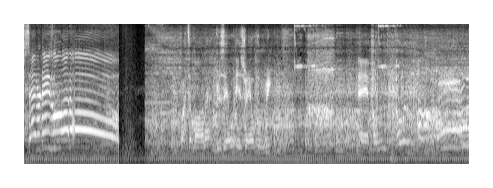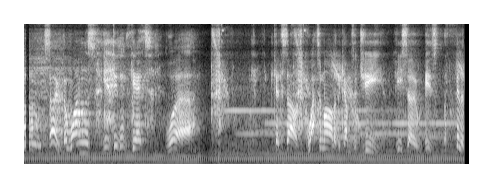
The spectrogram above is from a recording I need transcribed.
Saturday's Lotto! Guatemala, Brazil, Israel, Hungary. Um, Poland. Poland. Oh. So, the ones you didn't get were. Quetzal, Guatemala becomes a G. Piso is the Philippines.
